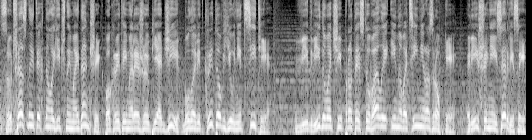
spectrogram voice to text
Сучасний технологічний майданчик, покритий мережею 5G, було відкрито в Юніт Сіті. Відвідувачі протестували інноваційні розробки, рішення і сервіси,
